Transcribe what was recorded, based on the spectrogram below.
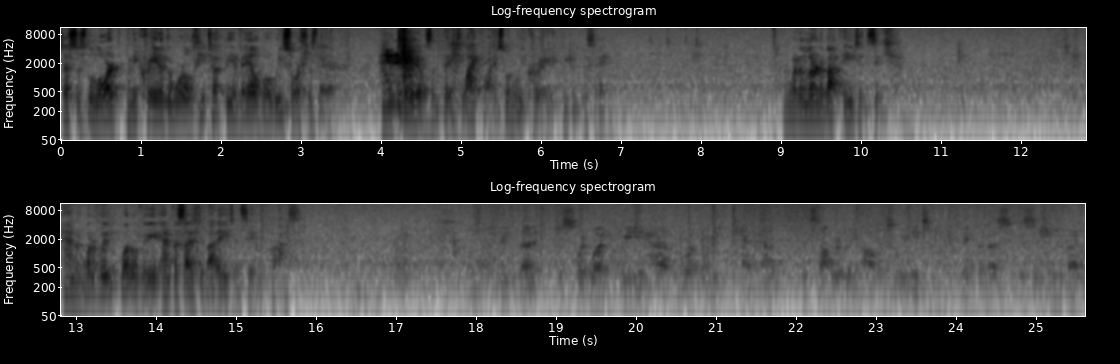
just as the Lord, when He created the world, He took the available resources there, the materials and things. Likewise, when we create, we do the same. And what to learn about agency. Ammon, what have we what have we emphasized about agency in the class? Um, I think that just like what we have and what we can have, it's not really ours, so we need to make the best decisions about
